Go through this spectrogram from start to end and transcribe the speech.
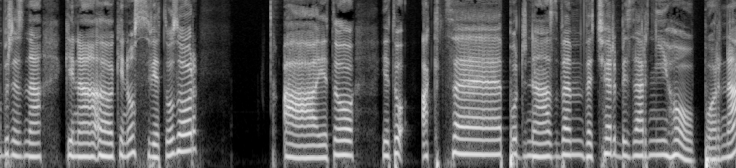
března kina, uh, kino Světozor a je to, je to akce pod názvem Večer bizarního porna.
